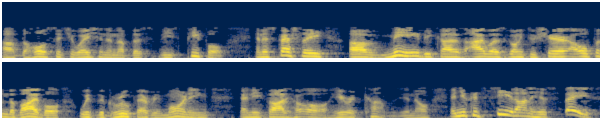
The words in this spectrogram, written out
of the whole situation and of this, these people, and especially of me because I was going to share, open the Bible with the group every morning, and he thought, oh, here it comes, you know. And you could see it on his face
